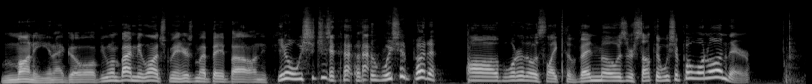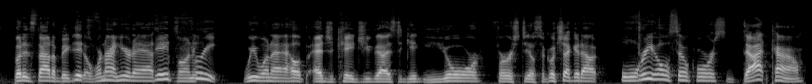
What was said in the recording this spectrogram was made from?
money. And I go, well, if you want to buy me lunch, man, here's my PayPal. And You know, we should just we should put a uh, what are those like the Venmos or something? We should put one on there. but it's not a big deal. We're not here to ask It's for money. free. We want to help educate you guys to get your first deal. So go check it out. Freewholesalecourse.com.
